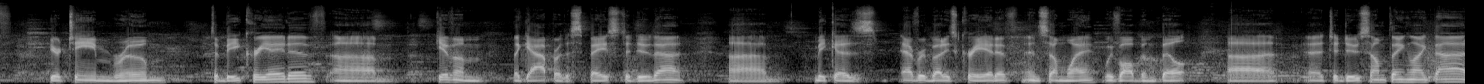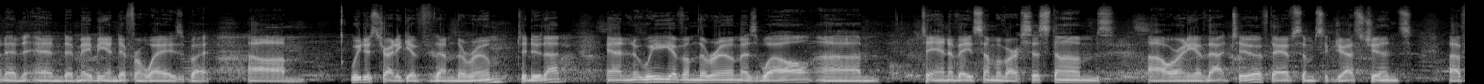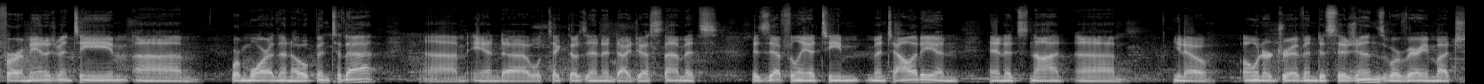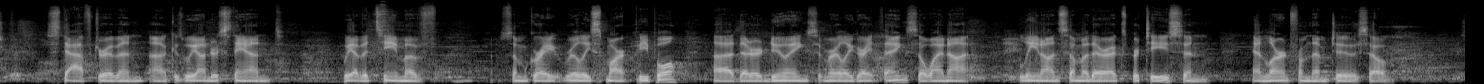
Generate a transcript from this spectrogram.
your team room to be creative, um, give them the gap or the space to do that um, because everybody's creative in some way. We've all been built. Uh, uh, to do something like that, and and it may be in different ways, but um, we just try to give them the room to do that, and we give them the room as well um, to innovate some of our systems uh, or any of that too. If they have some suggestions uh, for our management team, um, we're more than open to that, um, and uh, we'll take those in and digest them. It's it's definitely a team mentality, and and it's not um, you know owner driven decisions. We're very much staff driven because we understand we have a team of some great, really smart people uh, that are doing some really great things. So why not lean on some of their expertise and and learn from them too? So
